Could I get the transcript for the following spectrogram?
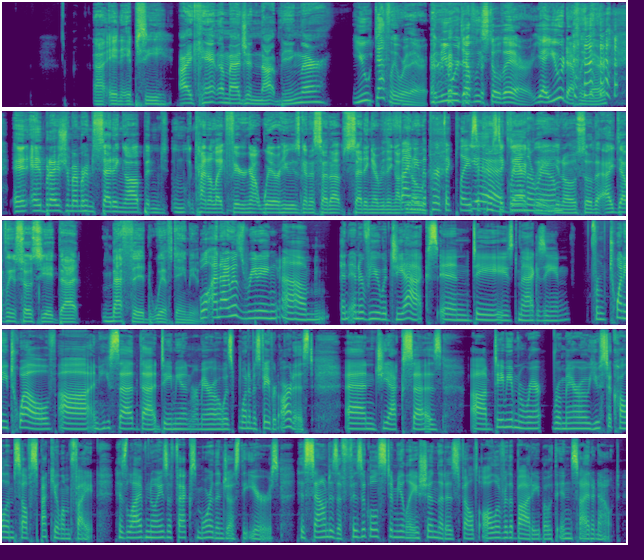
Uh, in Ypsi, I can't imagine not being there. you definitely were there, and you were definitely still there. Yeah, you were definitely there. And and but I just remember him setting up and kind of like figuring out where he was going to set up, setting everything up. Finding you know, the perfect place Yeah, acoustically in the room. You know, so that I definitely associate that method with Damion. Well, and I was reading um, an interview with GX in Dazed magazine from 2012, uh, and he said that Damion Romero was one of his favorite artists. And GX says, uh, Damion Romero used to call himself Speculum Fight. His live noise affects more than just the ears. His sound is a physical stimulation that is felt all over the body, both inside and out.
